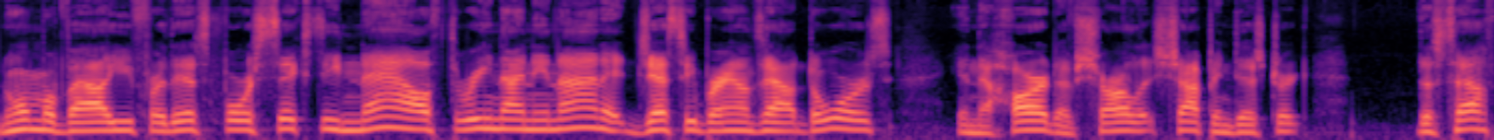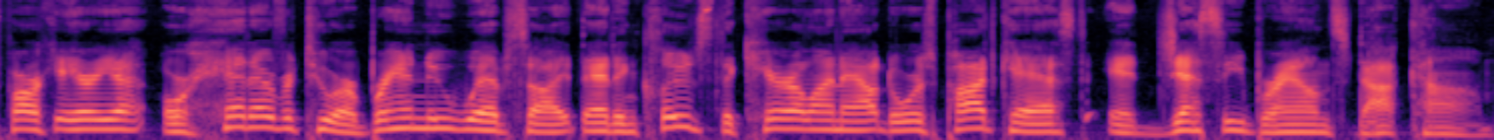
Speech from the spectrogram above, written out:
Normal value for this 460 now 399 at Jesse Brown's Outdoors in the heart of Charlotte Shopping District, the South Park area, or head over to our brand new website that includes the Carolina Outdoors podcast at jessebrowns.com.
